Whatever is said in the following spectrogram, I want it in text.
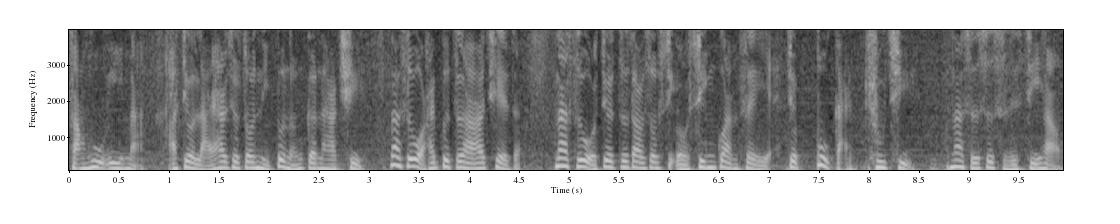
防护衣嘛，啊，就来，他就说你不能跟他去，那时我还不知道他确诊，那时我就知道说是有新冠肺炎，就不敢出去。那时是十七号，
